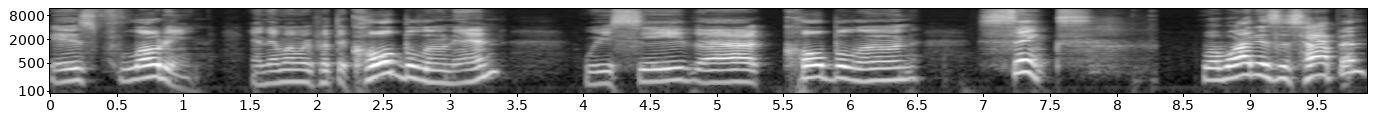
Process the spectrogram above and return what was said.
is floating. And then when we put the cold balloon in, we see the cold balloon sinks. Well, why does this happen?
